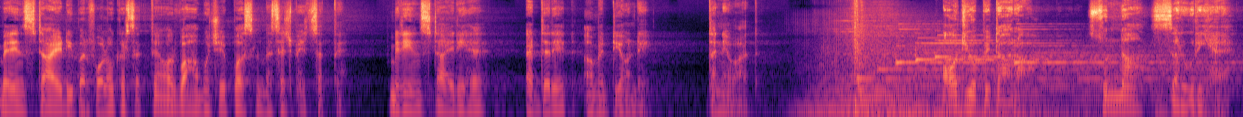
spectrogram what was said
मेरे इंस्टा आईडी पर फॉलो कर सकते हैं और वहाँ मुझे पर्सनल मैसेज भेज सकते हैं। मेरी इंस्टा आईडी है एट द रेट अमित डिओंडे धन्यवाद। ऑडियो पिटारा सुनना ज़रूरी है।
